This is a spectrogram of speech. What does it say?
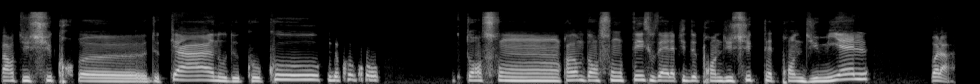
par du sucre euh, de canne ou de coco. De coco. Dans son, par exemple, dans son thé, si vous avez l'habitude de prendre du sucre, peut-être prendre du miel. Voilà.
